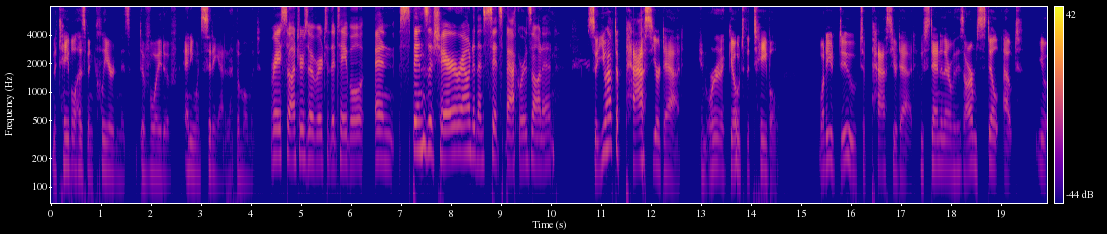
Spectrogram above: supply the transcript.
And the table has been cleared and is devoid of anyone sitting at it at the moment. Ray saunters over to the table and spins a chair around and then sits backwards on it. So you have to pass your dad in order to go to the table. What do you do to pass your dad, who's standing there with his arms still out, you know,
